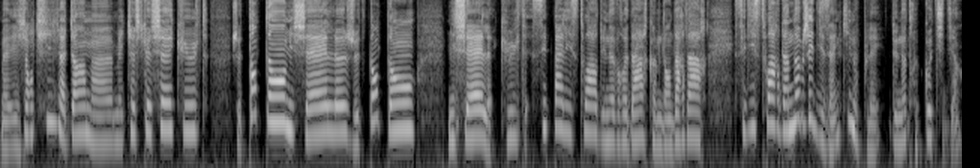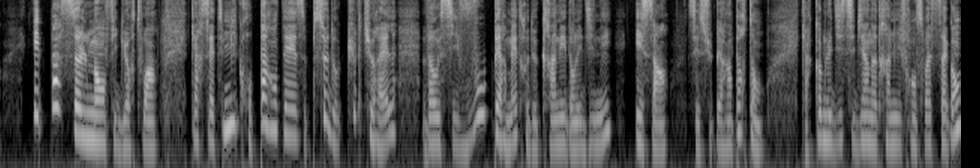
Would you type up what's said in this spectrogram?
Mais gentil, euh, mais qu'est-ce que c'est, culte? Je t'entends, Michel, je t'entends. Michel, culte, c'est pas l'histoire d'une œuvre d'art comme dans Dardar, c'est l'histoire d'un objet design qui nous plaît, de notre quotidien. Et pas seulement, figure-toi, car cette micro-parenthèse pseudo-culturelle va aussi vous permettre de crâner dans les dîners, et ça, c'est super important. Car comme le dit si bien notre amie Françoise Sagan,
